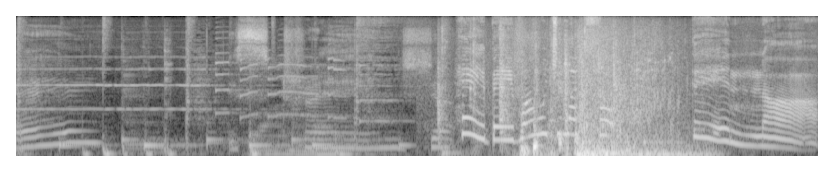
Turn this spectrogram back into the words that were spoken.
Hey, Hey, babe, why would you like for dinner?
